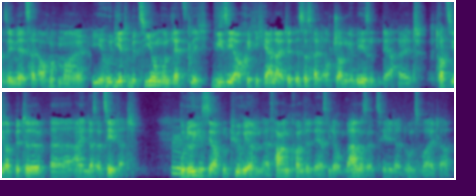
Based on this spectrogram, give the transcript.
sehen wir jetzt halt auch nochmal die erudierte Beziehung und letztlich, wie sie auch richtig herleitet, ist es halt auch John gewesen, der halt trotz ihrer Bitte äh, allen das erzählt hat. Wodurch es ja auch nur Tyrion erfahren konnte, der es wiederum Wahres erzählt hat und so weiter.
